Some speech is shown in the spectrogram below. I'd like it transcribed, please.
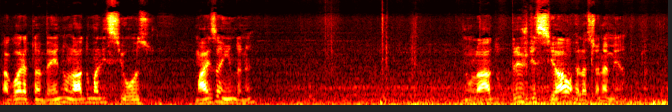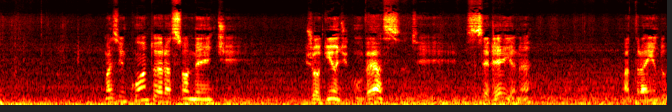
agora também no lado malicioso, mais ainda, né? Lado prejudicial ao relacionamento. Mas enquanto era somente joguinho de conversa, de sereia, né? Atraindo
